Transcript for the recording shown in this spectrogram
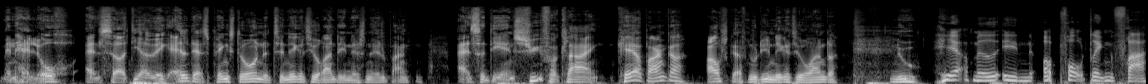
Men hallo, altså, de har jo ikke alle deres penge stående til negativ rente i Nationalbanken. Altså, det er en syg forklaring. Kære banker, afskaffe nu de negative renter. Nu. Her med en opfordring fra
